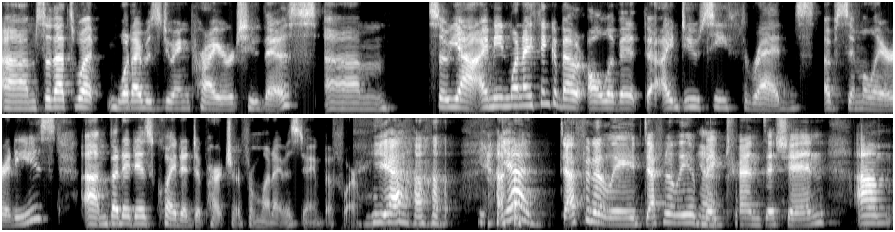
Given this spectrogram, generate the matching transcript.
Um, so that's what what I was doing prior to this. Um, so yeah, I mean, when I think about all of it, I do see threads of similarities, um, but it is quite a departure from what I was doing before. Yeah, yeah, yeah definitely, definitely a yeah. big transition. Um,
